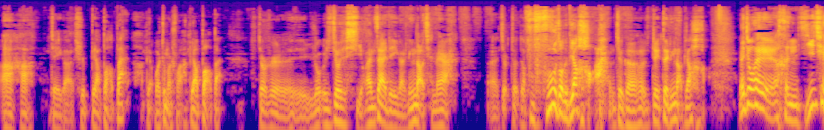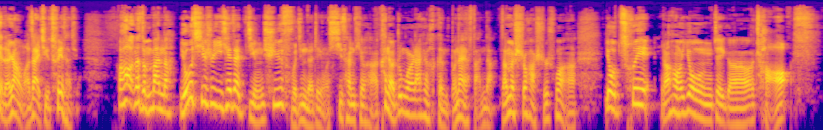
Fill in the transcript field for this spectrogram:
啊哈，这个是比较不好办啊。我这么说啊，比较不好办，就是容就是喜欢在这个领导前面啊，呃，就就服务做的比较好啊，这个对对领导比较好，那就会很急切的让我再去催他去。好，那怎么办呢？尤其是一些在景区附近的这种西餐厅哈，看到中国人来是很不耐烦的。咱们实话实说啊，又催，然后又这个吵。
